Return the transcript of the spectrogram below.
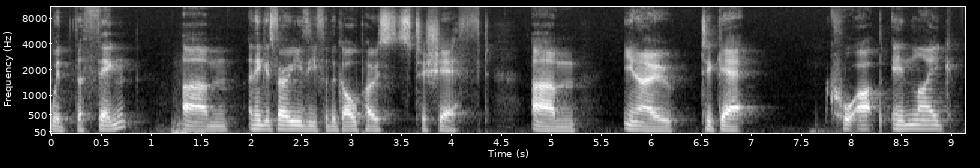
with the thing. Um, I think it's very easy for the goalposts to shift. Um, you know, to get caught up in like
